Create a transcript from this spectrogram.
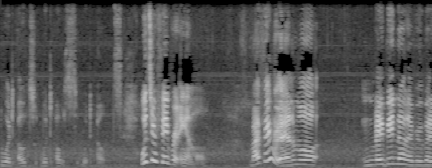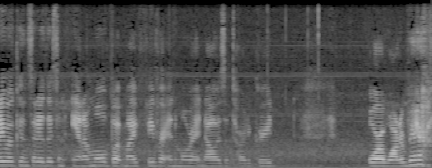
What else? What else? What else? What's your favorite animal? My favorite animal, maybe not everybody would consider this an animal, but my favorite animal right now is a tardigrade or a water bear.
